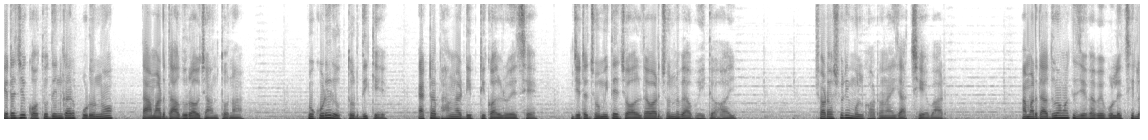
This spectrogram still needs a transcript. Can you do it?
এটা যে কতদিনকার পুরনো, তা আমার দাদুরাও জানতো না। পুকুরের উত্তর দিকে একটা ভাঙা ডিপটি কল রয়েছে, যেটা জমিতে জল দেওয়ার জন্য ব্যবহৃত হয়। সরাসরি মূল ঘটনায় যাচ্ছি এবার। আমার দাদু আমাকে যেভাবে বলেছিল,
